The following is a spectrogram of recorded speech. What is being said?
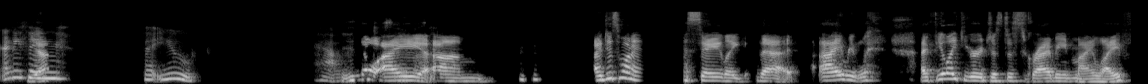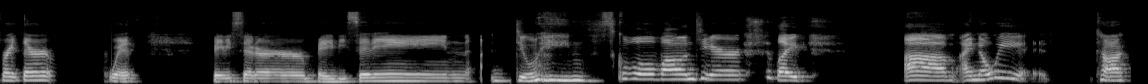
Anything yeah. that you have? No, I um I just want to say like that I really I feel like you're just describing my life right there with babysitter, babysitting, doing school volunteer. Like, um, I know we talk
